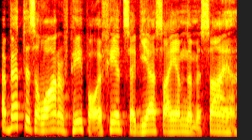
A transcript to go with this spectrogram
I bet there's a lot of people, if he had said, Yes, I am the Messiah,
